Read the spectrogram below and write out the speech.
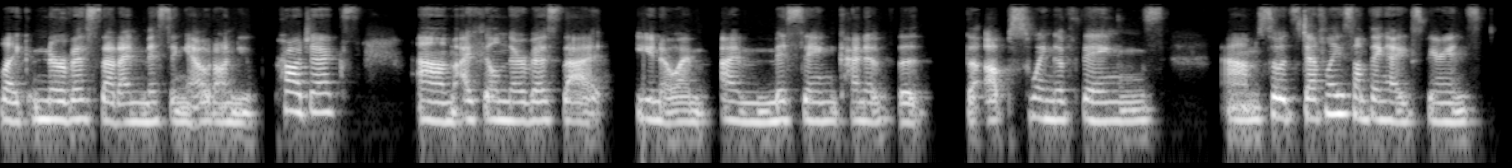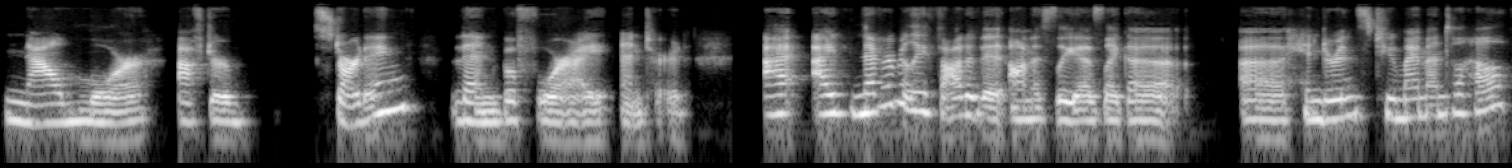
like nervous that I'm missing out on new projects. Um, I feel nervous that you know I'm I'm missing kind of the the upswing of things. Um, so it's definitely something I experience now more after starting than before I entered. I I've never really thought of it honestly as like a a hindrance to my mental health.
